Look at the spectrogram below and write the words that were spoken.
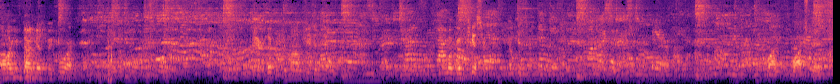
Oh, you've done this before. There, look at your mom. She didn't have it. I'm going to go kiss her. Go kiss her. Watch, watch this.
